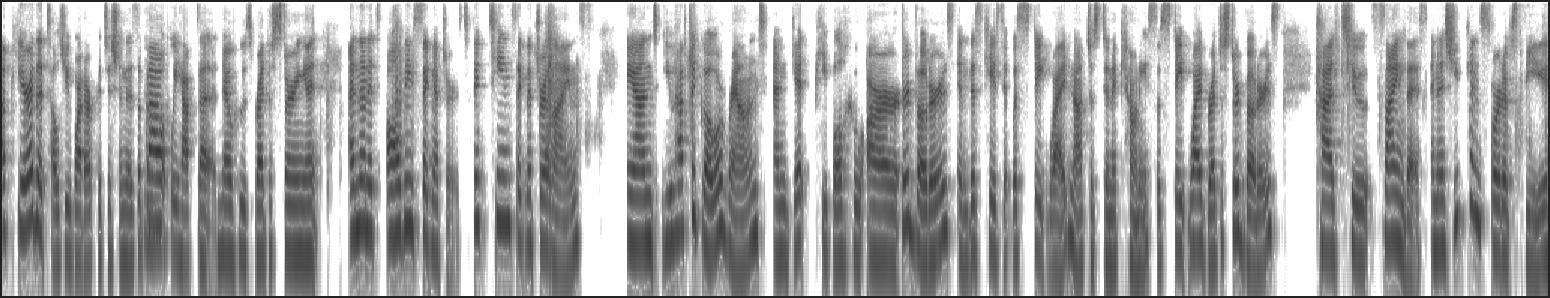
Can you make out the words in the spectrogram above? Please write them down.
up here that tells you what our petition is about. We have to know who's registering it. And then it's all these signatures, 15 signature lines. And you have to go around and get people who are registered voters. In this case, it was statewide, not just in a county. So statewide registered voters had to sign this. And as you can sort of see,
